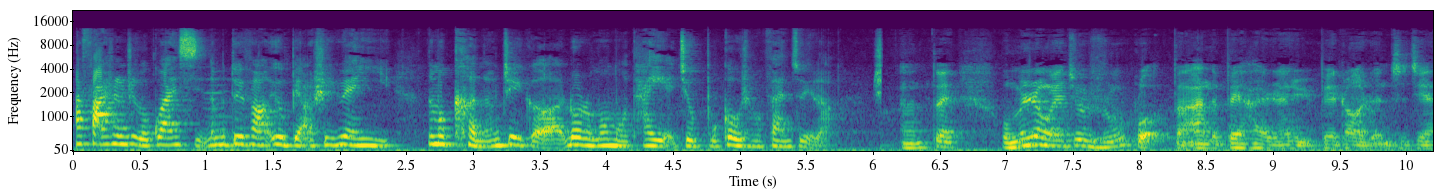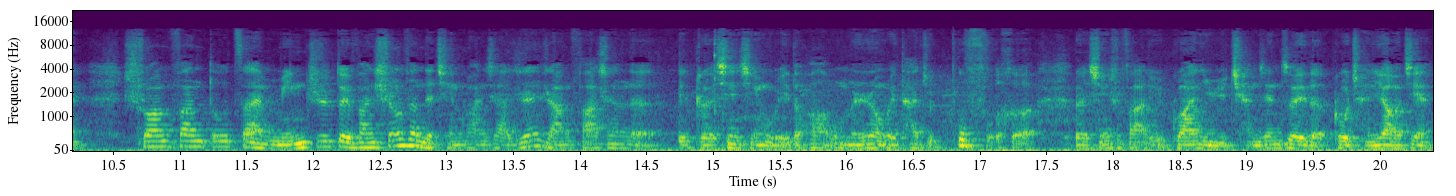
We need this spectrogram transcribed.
他发生这个关系，那么对方又表示愿意，那么可能这个洛洛某某他也就不构成犯罪了。嗯，对，我们认为，就如果本案的被害人与被告人之间双方都在明知对方身份的情况下，仍然发生了这个性行为的话，我们认为他就不符合呃刑事法律关于强奸罪的构成要件。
